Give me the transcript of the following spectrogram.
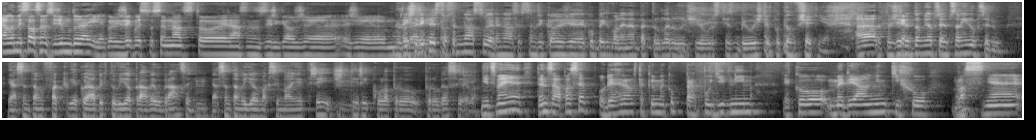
ale myslel jsem si, že mu to dají, jako když řekli 117, 111, jsem si říkal, že, že mu No, když si dají, řekli jako. 117, 11, tak jsem říkal, že jako být valinem, tak tohle rozhodčího prostě zbyl ještě potom všetně. A Protože ten to měl předepsaný dopředu. Já jsem tam fakt, jako já bych to viděl právě obráceně. Hmm. Já jsem tam viděl maximálně tři, čtyři kola pro, pro Gasieva. Nicméně ten zápas se odehrál v takovým jako prapodivným jako mediálním tichu. Vlastně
